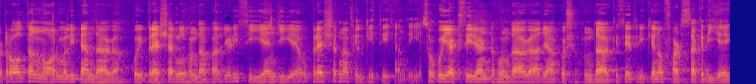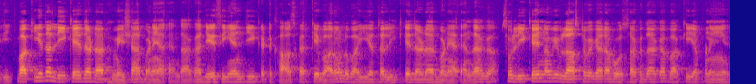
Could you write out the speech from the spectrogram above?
ਪੈਟਰੋਲ ਤਾਂ ਨਾਰਮਲੀ ਪੈਂਦਾ ਹੈਗਾ, ਕੋਈ ਪ੍ਰੈਸ਼ਰ ਨਹੀਂ ਹੁੰਦਾ, ਪਰ ਜਿਹੜੀ ਸੀਐਨਜੀ ਹੈ, ਉਹ ਪ੍ਰੈਸ਼ਰ ਨਾਲ ਫਿਲ ਕੀਤੀ ਜਾਂਦੀ ਹੈ। ਸੋ ਕੋਈ ਐਕਸੀਡੈਂਟ ਹੁੰਦਾ ਹੈਗਾ ਜਾਂ ਕੁਝ ਹੁੰਦਾ, ਕਿਸੇ ਤਰੀਕੇ ਨਾਲ ਫਟ ਸਕਦੀ ਹੈਗੀ। ਬਾਕੀ ਇਹਦਾ ਲੀਕੇਜ ਦਾ ਡਰ ਹਮੇਸ਼ਾ ਬਣਿਆ ਰਹਿੰਦਾ ਹੈਗਾ। ਜੇ ਸੀਐਨਜੀ ਕਿਟ ਖਾਸ ਕਰਕੇ ਬਾਹਰੋਂ ਲਵਾਈ ਹੈ, ਤਾਂ ਲੀਕੇਜ ਦਾ ਡਰ ਬਣਿਆ ਰਹਿੰਦਾ ਹੈਗਾ। ਸੋ ਲੀਕੇਜ ਨਾਲ ਵੀ ਬਲਾਸਟ ਵਗੈਰਾ ਹੋ ਸਕਦਾ ਹੈਗਾ, ਬਾਕੀ ਆਪਣੇ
